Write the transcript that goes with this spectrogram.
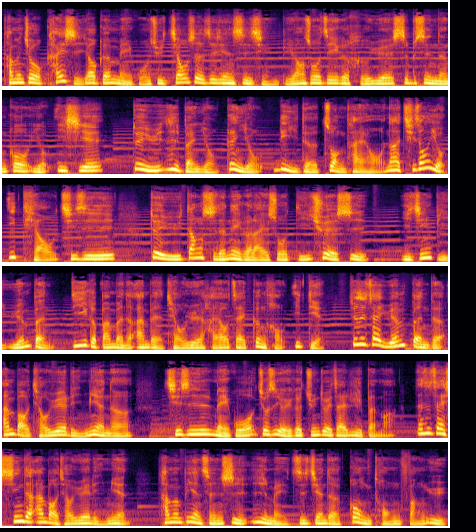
他们就开始要跟美国去交涉这件事情。比方说，这一个合约是不是能够有一些。对于日本有更有利的状态哦，那其中有一条，其实对于当时的内阁来说，的确是已经比原本第一个版本的安保条约还要再更好一点。就是在原本的安保条约里面呢，其实美国就是有一个军队在日本嘛，但是在新的安保条约里面，他们变成是日美之间的共同防御，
